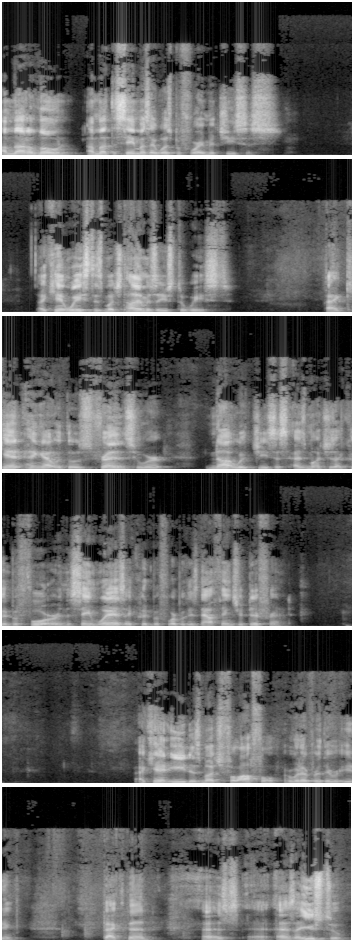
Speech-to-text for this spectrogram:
I'm not alone. I'm not the same as I was before I met Jesus. I can't waste as much time as I used to waste. I can't hang out with those friends who are not with Jesus as much as I could before, or in the same way as I could before, because now things are different. I can't eat as much falafel or whatever they were eating back then as as I used to,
